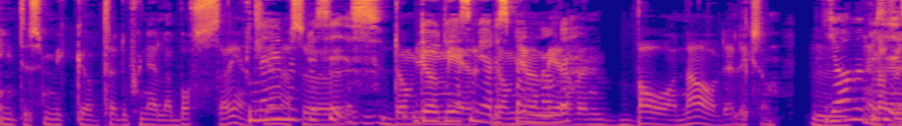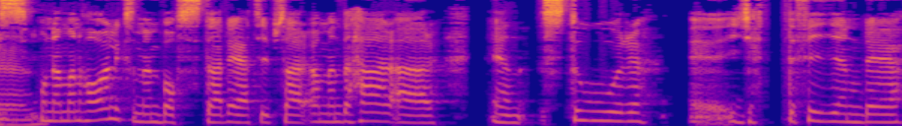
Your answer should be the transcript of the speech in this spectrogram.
inte så mycket av traditionella bossar egentligen. Nej, men alltså, precis. De Det gör, är det mer, som gör det de gör mer spännande. av en bana av det liksom. Mm. Ja men precis. Men- Och när man har liksom en boss där det är typ så här, ja men det här är en stor eh, jättefiende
